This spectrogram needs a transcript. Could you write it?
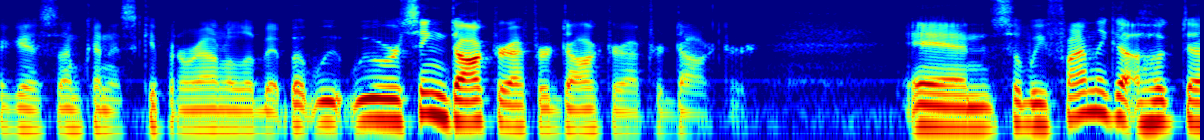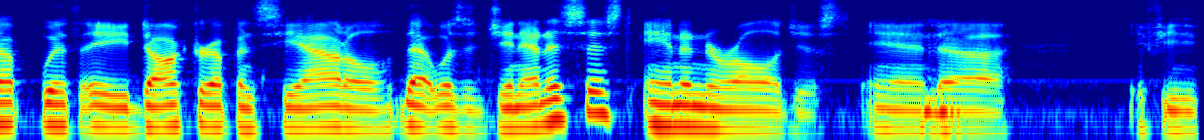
i guess i'm kind of skipping around a little bit but we, we were seeing doctor after doctor after doctor. And so we finally got hooked up with a doctor up in seattle that was a geneticist and a neurologist. And uh, if you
